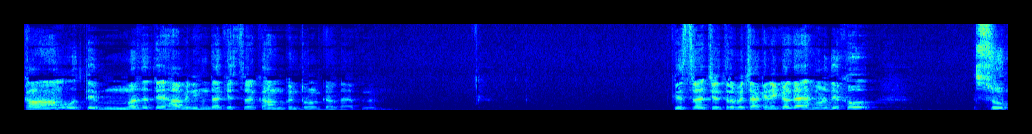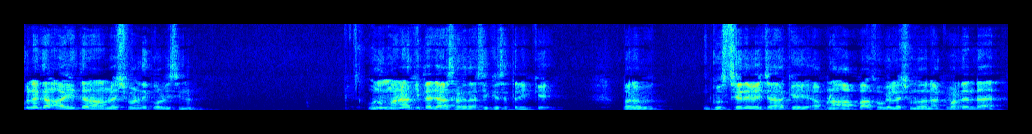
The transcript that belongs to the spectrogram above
ਕਾਮ ਉਤੇ ਮਰਦ ਤੇ ਹਾਵੀ ਨਹੀਂ ਹੁੰਦਾ, ਕਿਸ ਤਰ੍ਹਾਂ ਕਾਮ ਕੰਟਰੋਲ ਕਰਦਾ ਆਪਣਾ? ਕਿਸ ਤਰ੍ਹਾਂ ਚਿੱਤਰ ਬਚਾ ਕੇ ਨਿਕਲਦਾ ਹੁਣ ਦੇਖੋ, ਸਰੂਪਨਗਰ ਆਈ ਤੇ ਰਾਮ ਲక్ష్మణ ਦੇ ਕੋਲ ਵੀ ਸੀ ਨਾ। ਉਹਨੂੰ ਮਨਾ ਕੀਤਾ ਜਾ ਸਕਦਾ ਸੀ ਕਿਸੇ ਤਰੀਕੇ। ਪਰ ਗੁੱਸੇ ਦੇ ਵਿੱਚ ਆ ਕੇ ਆਪਣਾ ਆਪਾ ਖੋ ਕੇ ਲక్ష్మణ ਦਾ ਨੱਕ ਵੜ ਦਿੰਦਾ ਹੈ।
